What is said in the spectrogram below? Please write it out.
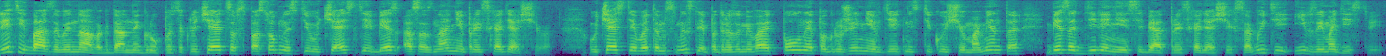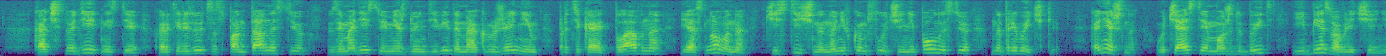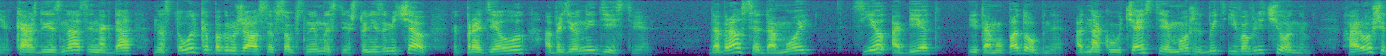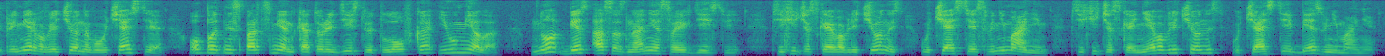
Третий базовый навык данной группы заключается в способности участия без осознания происходящего. Участие в этом смысле подразумевает полное погружение в деятельность текущего момента без отделения себя от происходящих событий и взаимодействий. Качество деятельности характеризуется спонтанностью, взаимодействие между индивидом и окружением протекает плавно и основано частично, но ни в коем случае не полностью, на привычке. Конечно, участие может быть и без вовлечения. Каждый из нас иногда настолько погружался в собственные мысли, что не замечал, как проделывал определенные действия. Добрался домой, съел обед и тому подобное. Однако участие может быть и вовлеченным. Хороший пример вовлеченного участия – опытный спортсмен, который действует ловко и умело, но без осознания своих действий. Психическая вовлеченность – участие с вниманием, психическая невовлеченность – участие без внимания.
